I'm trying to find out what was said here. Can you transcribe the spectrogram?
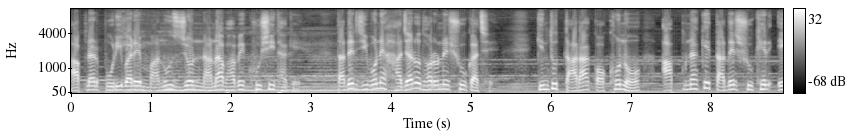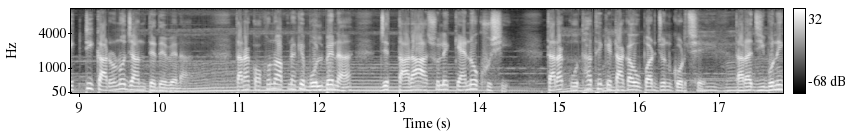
আপনার পরিবারে মানুষজন নানাভাবে খুশি থাকে। তাদের জীবনে হাজারো ধরনের সুখ আছে। কিন্তু তারা কখনো আপনাকে তাদের সুখের একটি কারণও জানতে দেবে না। তারা কখনো আপনাকে বলবে না যে তারা আসলে কেন খুশি। তারা কোথা থেকে টাকা উপার্জন করছে? তারা জীবনে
